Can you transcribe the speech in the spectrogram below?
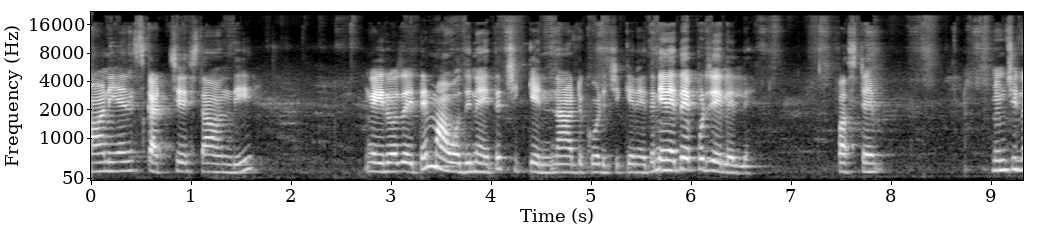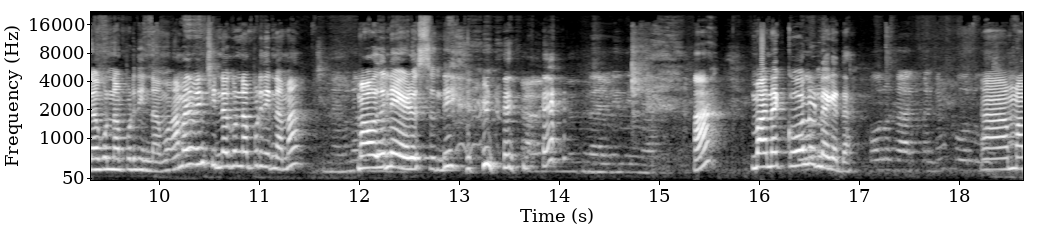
ఆనియన్స్ కట్ చేస్తూ ఉంది. ఇంకా ఈరోజు అయితే మా వదిన అయితే చికెన్ నాటుకోడి చికెన్ అయితే. నేనైతే ఎప్పుడు చేయలేదు ఫస్ట్ టైం మేము చిన్నగా ఉన్నప్పుడు తిన్నాము? అమ్మ మేము చిన్నగా ఉన్నప్పుడు తిన్నామా? మా వదిన ఏడుస్తుంది. ఆ? మన కోళ్ళు ఉండే కదా. పూలు కాకుంటే పూలు ఆ, మా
